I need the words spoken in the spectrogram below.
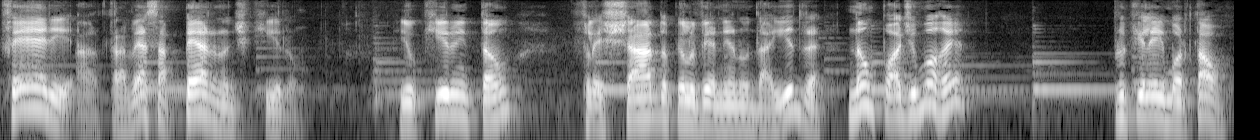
fere, atravessa a perna de Quiro. E o Quiro, então, flechado pelo veneno da Hidra, não pode morrer, porque ele é imortal.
